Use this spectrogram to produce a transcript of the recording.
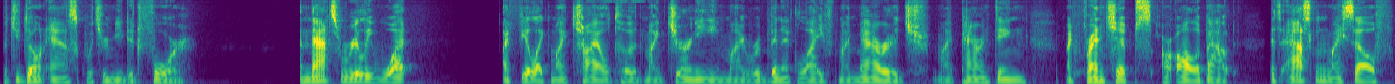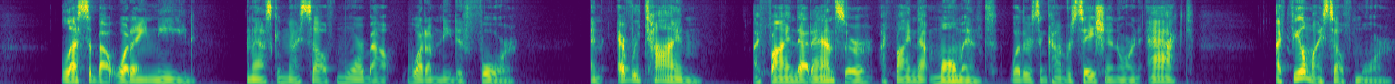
but you don't ask what you're needed for." And that's really what I feel like my childhood, my journey, my rabbinic life, my marriage, my parenting, my friendships are all about. It's asking myself less about what I need and asking myself more about what I'm needed for. And every time I find that answer, I find that moment, whether it's in conversation or an act, I feel myself more.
